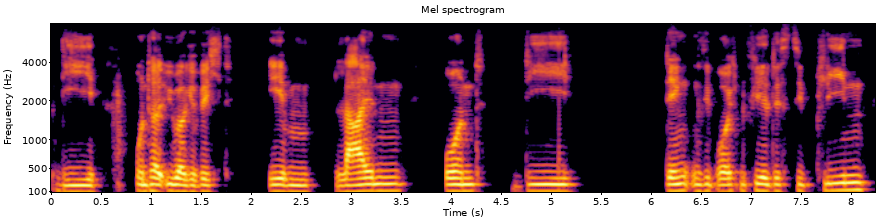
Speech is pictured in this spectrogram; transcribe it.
die unter Übergewicht eben leiden und die denken, sie bräuchten viel Disziplin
